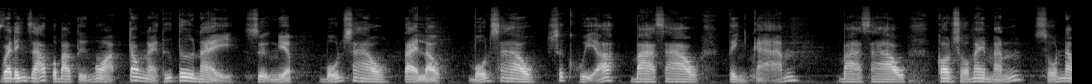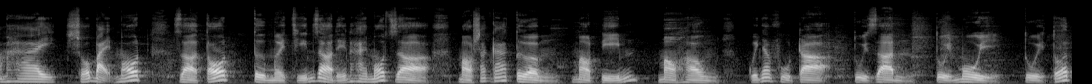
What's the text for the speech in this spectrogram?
Về đánh giá của bà tử ngọ trong ngày thứ tư này, sự nghiệp 4 sao, tài lộc 4 sao, sức khỏe 3 sao, tình cảm 3 sao, con số may mắn số 52, số 71, giờ tốt từ 19 giờ đến 21 giờ, màu sắc cá tường, màu tím, màu hồng, quý nhân phù trợ, tuổi dần, tuổi mùi, tuổi tuất.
